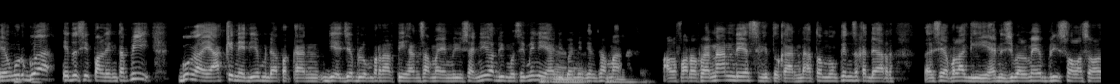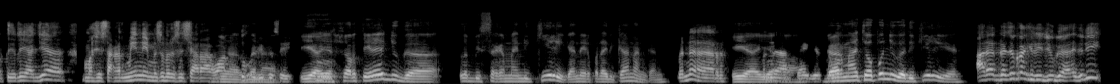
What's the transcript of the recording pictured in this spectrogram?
yang menurut gue itu sih paling tapi gue nggak yakin ya dia mendapatkan dia aja belum pernah latihan sama MU senior di musim ini ya yeah, dibandingin sama yeah. Alvaro Fernandes gitu kan atau mungkin sekedar eh, siapa lagi Enzibal Mebri soal soal tiri aja masih sangat minim sebenarnya secara waktu benar. gitu sih iya ya, hmm. ya short juga lebih sering main di kiri kan daripada di kanan kan? Benar. Iya iya. Gitu. Garnacho pun juga di kiri ya. Ada Garnacho kan kiri juga. Jadi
